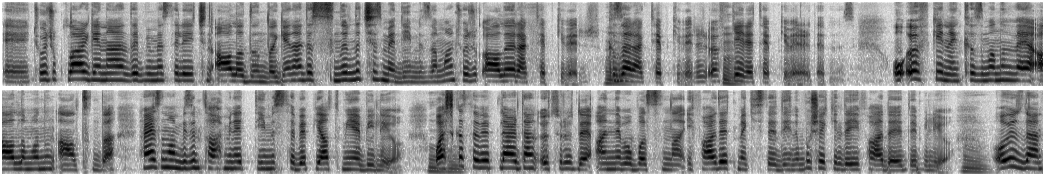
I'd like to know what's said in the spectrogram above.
Eee, çocuklar genelde bir mesele için ağladığında genelde sınırını çizmediğimiz zaman çocuk ağlayarak tepki verir. Kızarak tepki verir, öfkeyle tepki verir dediniz. O öfkenin, kızmanın veya ağlamanın altında her zaman bizim tahmin ettiğimiz sebep yatmayabiliyor. Başka sebeplerden ötürü de anne babasına ifade etmek istediğini bu şekilde ifade edebiliyor. O yüzden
